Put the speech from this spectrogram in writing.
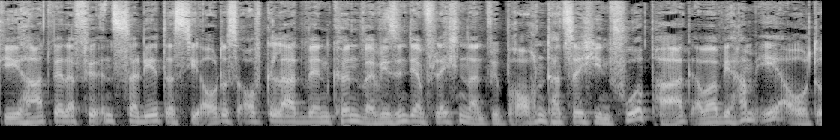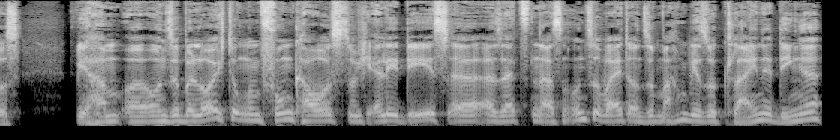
die Hardware dafür installiert, dass die Autos aufgeladen werden können, weil wir sind ja im Flächenland, wir brauchen tatsächlich einen Fuhrpark, aber wir haben E-Autos. Wir haben äh, unsere Beleuchtung im Funkhaus durch LEDs äh, ersetzen lassen und so weiter. Und so machen wir so kleine Dinge,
